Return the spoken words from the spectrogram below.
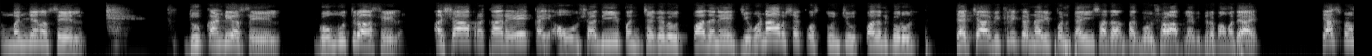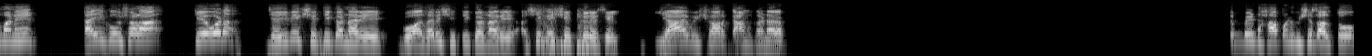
मंजन असेल धूपकांडी असेल गोमूत्र असेल अशा प्रकारे काही औषधी पंचगव्य उत्पादने जीवनावश्यक वस्तूंची उत्पादन करून त्याच्या विक्री करणारी पण काही साधारणतः गोशाळा आपल्या विदर्भामध्ये आहेत. त्याचप्रमाणे काही गोशाळा केवळ जैविक शेती करणारे गो आधारित शेती करणारे असे काही शेतकरी असेल या विषयावर काम करणाऱ्या हा पण विषय चालतो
